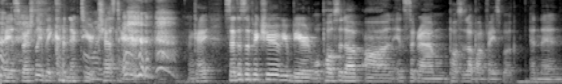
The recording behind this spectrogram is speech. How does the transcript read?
Okay, especially if they connect to Oh your my chest God. hair. Okay, send us a picture of your beard. We'll post it up on Instagram, post it up on Facebook, and then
